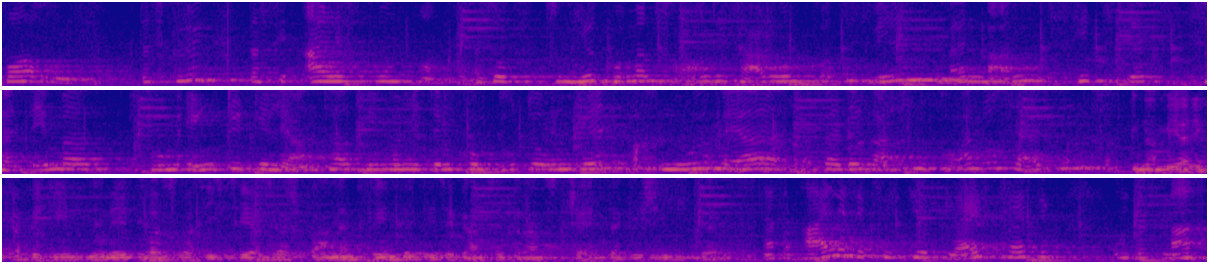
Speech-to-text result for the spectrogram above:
vor uns das Glück, dass sie alles tun konnten. Also zu mir kommen Frauen, die sagen, um Gottes Willen, mein Mann sitzt jetzt, seitdem er vom Enkel gelernt hat, wie man mit dem Computer umgeht, nur mehr bei den ganzen Pornoseiten. In Amerika beginnt nun etwas, was ich sehr, sehr spannend finde, diese ganze Transgender-Geschichte. Also alles existiert gleichzeitig und das macht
